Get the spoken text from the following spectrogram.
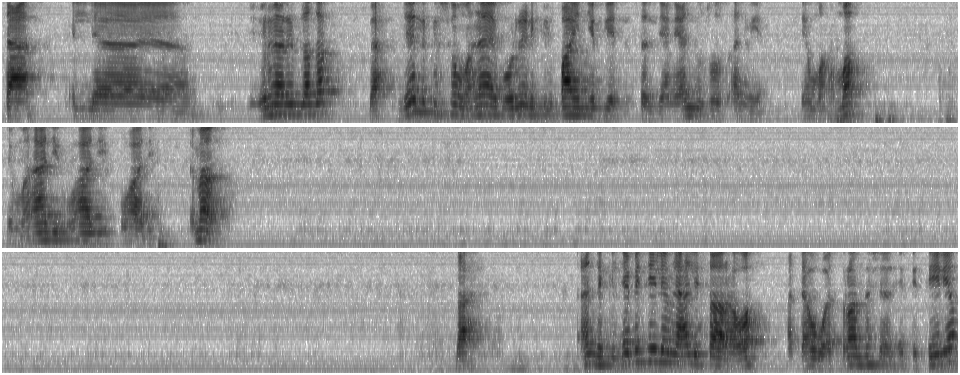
بتاع ال urinary bladder بين لك السهم هنا يوري لك ال binucleated cell يعني عنده زوز أنوية. اللي هم هم هم هذه وهذه وهذه تمام؟ بقى عندك ال epithelium اللي على اليسار هو. حتى هو transitional epithelium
